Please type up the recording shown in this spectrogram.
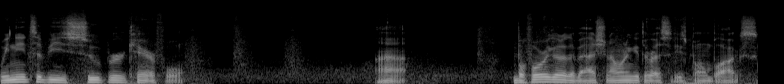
We need to be super careful. Uh, before we go to the bastion, I want to get the rest of these bone blocks.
